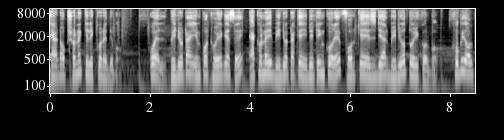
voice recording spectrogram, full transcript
অ্যাড অপশনে ক্লিক করে দেব। ওয়েল ভিডিওটা ইম্পোর্ট হয়ে গেছে, এখন এই ভিডিওটাকে এডিটিং করে ফোর কে এইচডিআর ভিডিও তৈরি করব। খুবই অল্প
